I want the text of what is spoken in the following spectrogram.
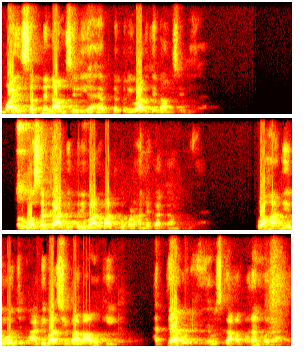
माइंस अपने नाम से लिया है, अपने परिवार के नाम से लिया है। और वो सरकार भी परिवारवाद को बढ़ाने का काम किया है। वहाँ भी रोज आदिवासी बालाओं की हत्या हो रही है, उसका अपहरण हो रहा है,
